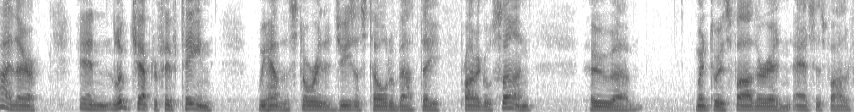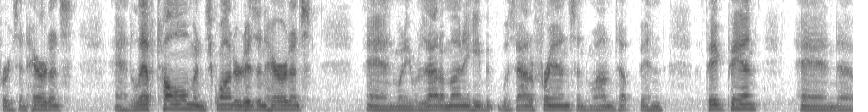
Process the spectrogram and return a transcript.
Hi there. In Luke chapter 15, we have the story that Jesus told about the prodigal son who uh, went to his father and asked his father for his inheritance and left home and squandered his inheritance. And when he was out of money, he was out of friends and wound up in a pig pen and uh,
